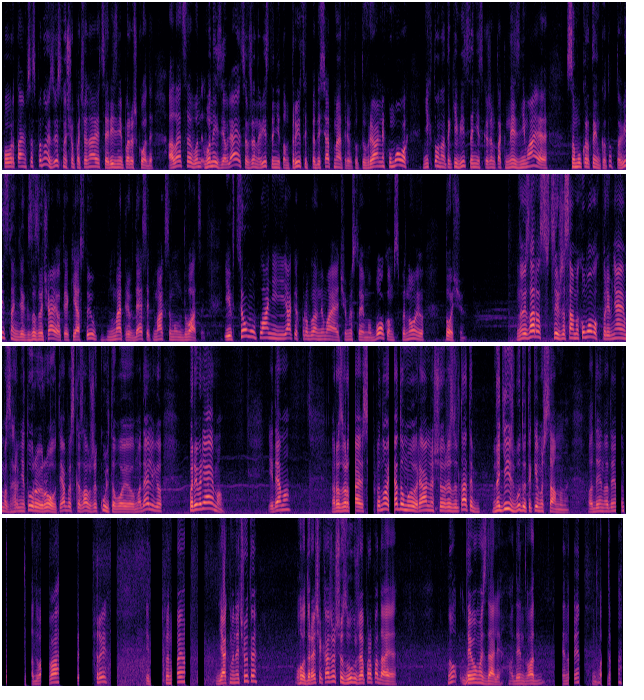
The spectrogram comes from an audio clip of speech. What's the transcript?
повертаємося спиною, звісно, що починаються різні перешкоди. Але це вони, вони з'являються вже на відстані там 30-50 метрів. Тобто в реальних умовах ніхто на такій відстані, скажімо так, не знімає саму картинку. Тобто відстань, як зазвичай, от як я стою, метрів 10, максимум 20. І в цьому плані ніяких проблем немає, чи ми стоїмо боком, спиною тощо. Ну і зараз в цих же самих умовах порівняємо з гарнітурою Rode. Я би сказав, вже культовою моделлю. Перевіряємо. Ідемо. Розвертаюся спиною. Я думаю, реально, що результати, надіюсь, будуть такими ж самими. Один, один, один, два, два, два, три. Іду спиною. Як мене чути? О, до речі, кажуть, що звук вже пропадає. Ну, дивимось далі. Один, два, один, один, два, два.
